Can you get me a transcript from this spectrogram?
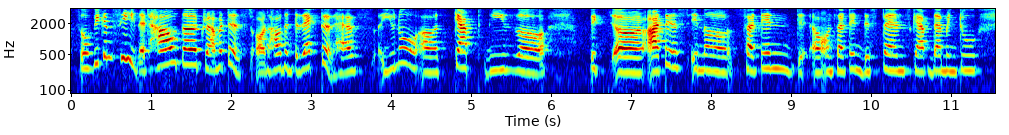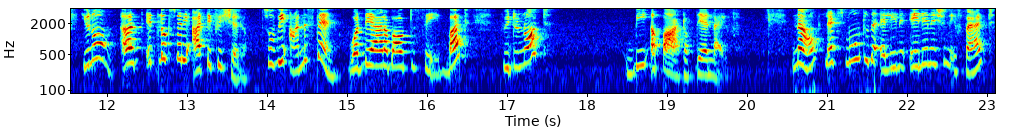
so we can see that how the dramatist or how the director has, you know, uh, kept these uh, uh, artist in a certain uh, on certain distance kept them into you know uh, it looks very artificial. So we understand what they are about to say but we do not be a part of their life. Now let's move to the alienation effect.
